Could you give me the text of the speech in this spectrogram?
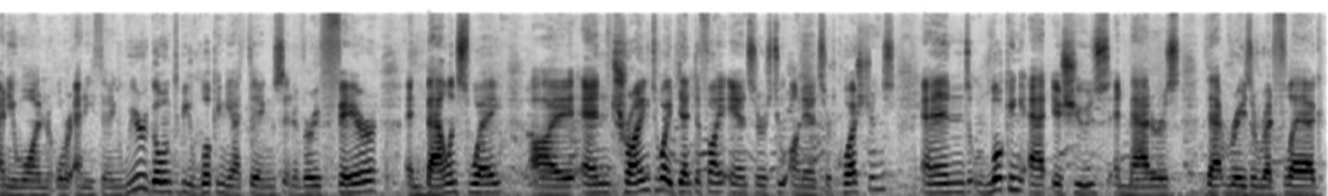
anyone or anything. We are going to be looking at things in a very fair and balanced way uh, and trying to identify answers to unanswered questions and looking at issues and matters that raise a red flag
